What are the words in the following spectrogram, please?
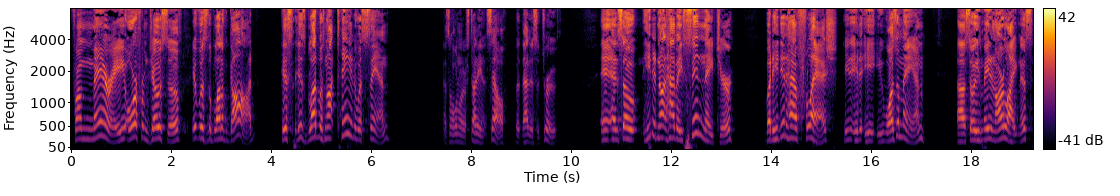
from Mary or from Joseph. It was the blood of God. His, his blood was not tainted with sin. That's a whole other study in itself, but that is the truth. And, and so he did not have a sin nature, but he did have flesh. He, he, he was a man, uh, so he's made in our likeness.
